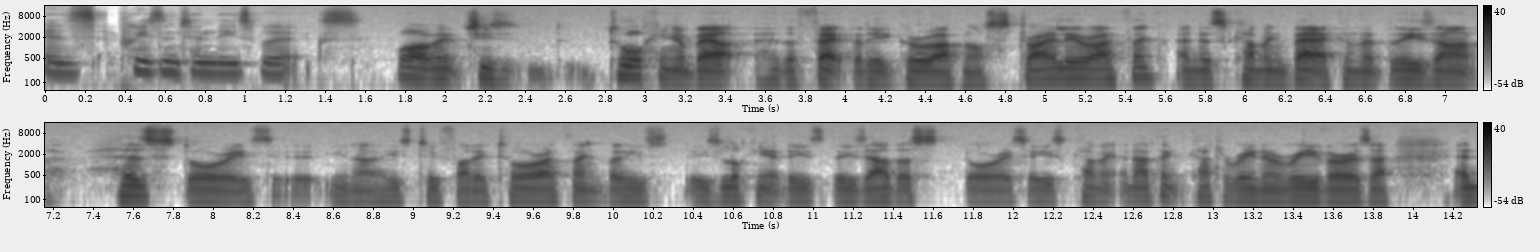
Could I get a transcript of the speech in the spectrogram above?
is present in these works. Well, I mean, she's talking about the fact that he grew up in Australia, I think, and is coming back, and that these aren't his stories. You know, he's too Whare I think, but he's he's looking at these these other stories. He's coming, and I think Caterina Riva is a, a,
